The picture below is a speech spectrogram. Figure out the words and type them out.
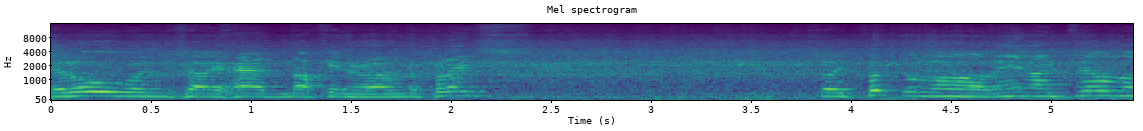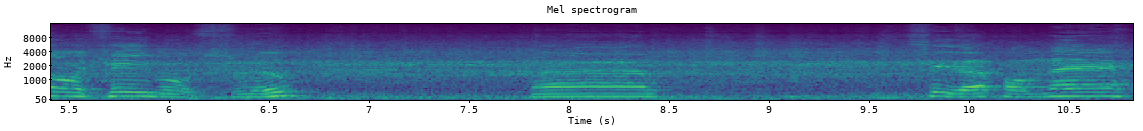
they're all ones I had knocking around the place. So I put them all in, I drilled all the cables through. Um, see that up on there.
